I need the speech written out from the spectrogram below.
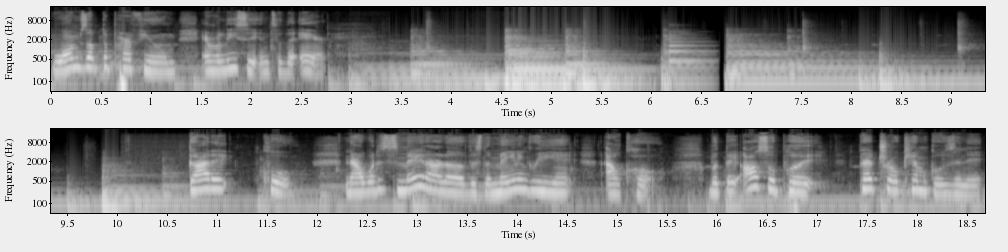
warms up the perfume and release it into the air. Got it? Cool. Now, what it's made out of is the main ingredient alcohol, but they also put petrochemicals in it,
